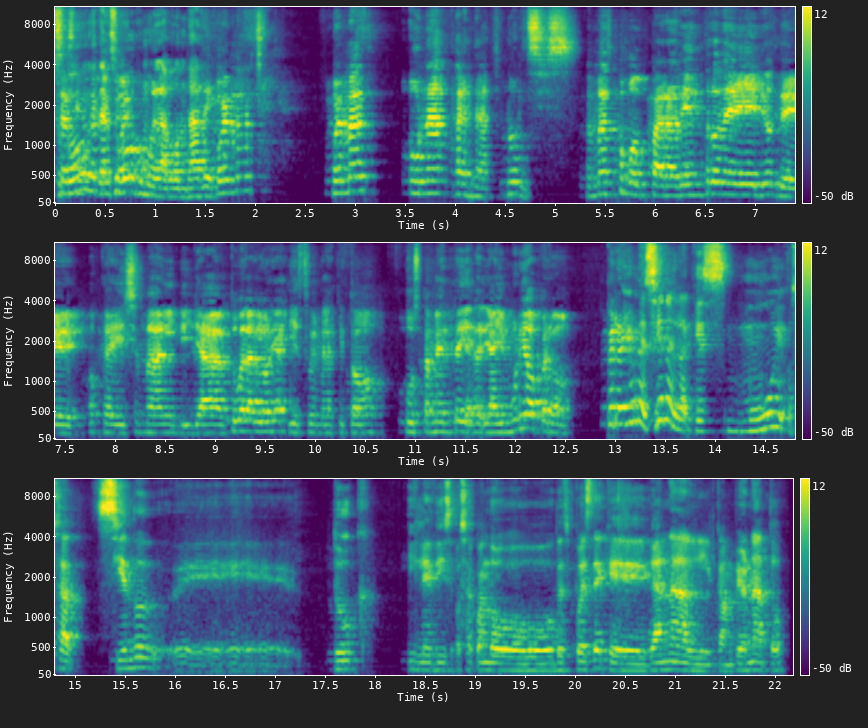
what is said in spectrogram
O sea, Supongo que también fue- supongo como la bondad de... fue más, fue más una anagnórisis. Fue más como para dentro de ellos de, ok, hice mal y ya tuve la gloria y esto me la quitó justamente y, y ahí murió, pero Pero hay una escena en la que es muy, o sea, siendo eh, Duke y le dice, o sea, cuando después de que gana el campeonato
